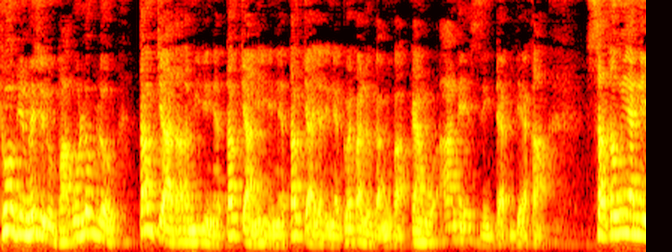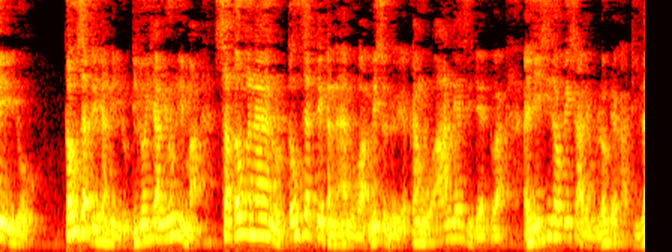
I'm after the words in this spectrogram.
ထို့အပြင်မိတ်ဆွေတို့ဘာကိုလှုပ်လို့တောက်ကြသားသမီးတွေနဲ့တောက်ကြနေတွေနဲ့တောက်ကြရက်တွေနဲ့တွဲဖက်လှုပ်တာမျိုးကကံကိုအားနည်းစေတတ်ပြီးတဲ့အခါ73ရက်နေ့တို့ 31ရက်နေ့တို့ဒီလိုရံမျိုးတွေမှာ73ကနန်းတို့31ကနန်းတို့ကမိတ်ဆွေတွေရဲ့ကံကိုအားနည်းစေတဲ့အတွက်အရေးကြီးသောကိစ္စတွေကိုလုပ်တဲ့အခါဒီလ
